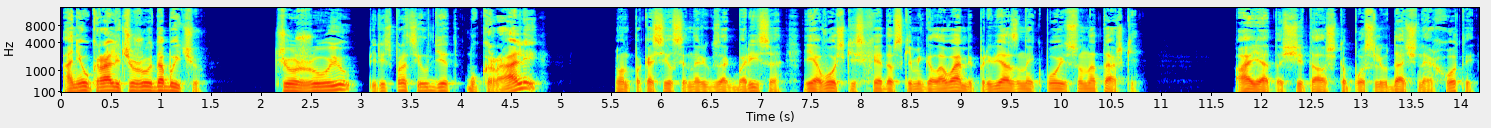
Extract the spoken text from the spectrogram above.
Они украли чужую добычу. «Чужую?» — переспросил дед. «Украли?» Он покосился на рюкзак Бориса и авоськи с хедовскими головами, привязанные к поясу Наташки. А я-то считал, что после удачной охоты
